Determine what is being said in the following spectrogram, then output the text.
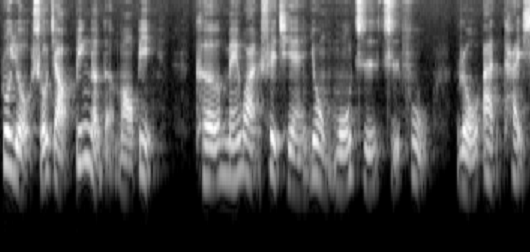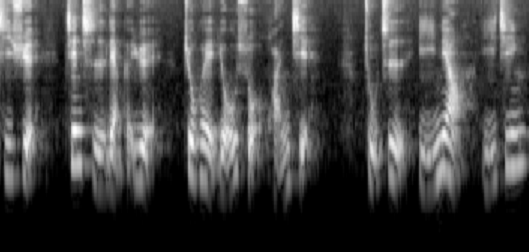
若有手脚冰冷的毛病，可每晚睡前用拇指指腹揉按太溪穴，坚持两个月，就会有所缓解，主治遗尿、遗精、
